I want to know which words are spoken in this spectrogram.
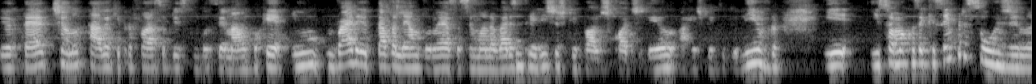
eu até tinha anotado aqui para falar sobre isso com você, Marlon, porque em várias, eu estava lendo né, essa semana várias entrevistas que o Paulo Scott deu a respeito do livro, e isso é uma coisa que sempre surge no,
